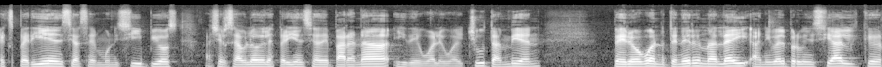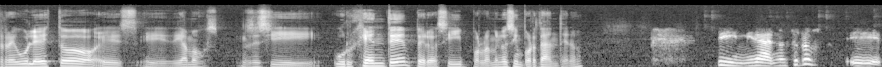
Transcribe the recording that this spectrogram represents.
experiencias en municipios, ayer se habló de la experiencia de Paraná y de Gualeguaychú también, pero bueno, tener una ley a nivel provincial que regule esto es, eh, digamos, no sé si urgente, pero sí por lo menos importante, ¿no? Sí, mira, nosotros, eh,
